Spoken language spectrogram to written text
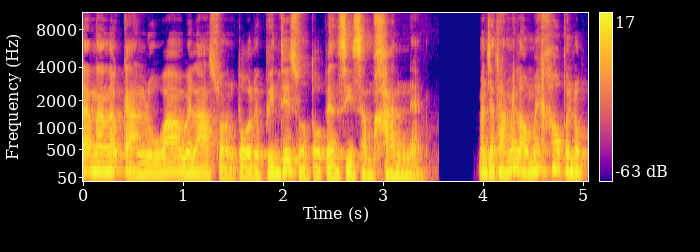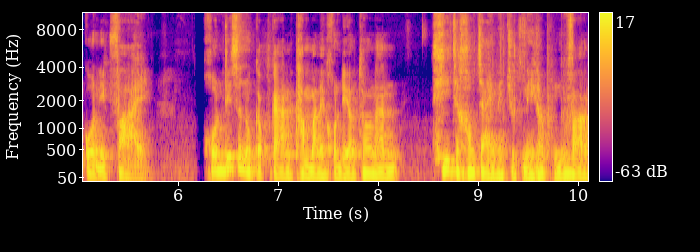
ดังนั้นแล้วการรู้ว่าเวลาส่วนตัวหรือพื้นที่ส่วนตัวเป็นสิ่งสำคัญเนี่ยมันจะทำให้เราไม่เข้าไปรบกวนอีกฝ่าย คนที่สนุกกับการทำอะไรคนเดียวเท่านั้น ที่จะเข้าใจในจุดนี้ครับคุณผู้ฟัง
